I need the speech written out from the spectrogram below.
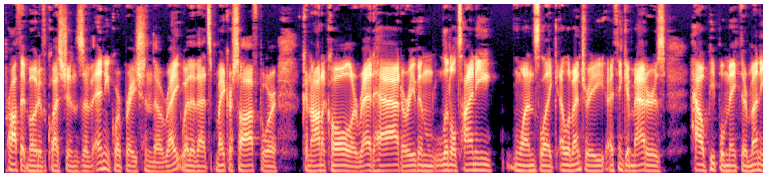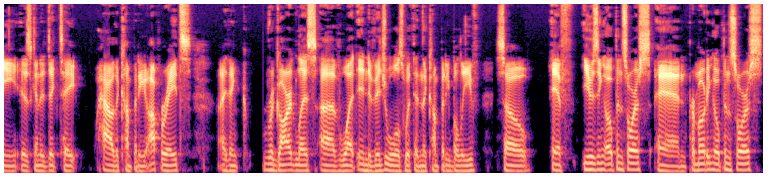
profit motive questions of any corporation though, right? Whether that's Microsoft or Canonical or Red Hat or even little tiny ones like elementary. I think it matters how people make their money is going to dictate how the company operates. I think regardless of what individuals within the company believe. So if using open source and promoting open source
